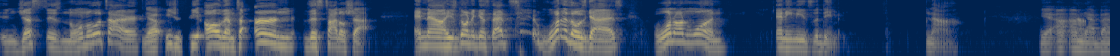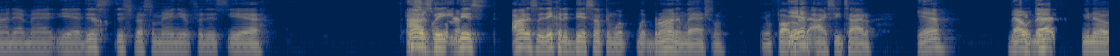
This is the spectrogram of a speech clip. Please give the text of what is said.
in just his normal attire. Yep. He just beat all of them to earn this title shot. And now he's going against that one of those guys, one on one, and he needs the demon. Nah. Yeah, I, I'm not buying that, man. Yeah, this this WrestleMania for this, yeah. It's honestly, this honestly they could have did something with with Braun and Lashley and fought Yeah. over the IC title. Yeah. That Take that You know,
